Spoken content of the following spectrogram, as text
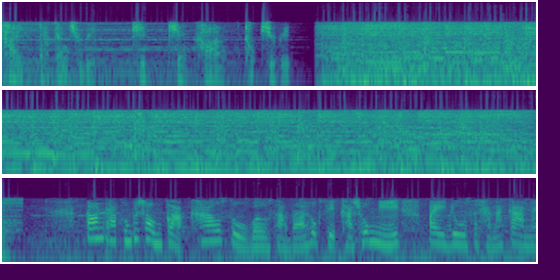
ไทยประกันชีวิตคิดเคียงข้างทุกชีวิต คุณผู้ชมกลับเข้าสู่เวอร์360 ค่ะ ช่วงนี้ไปดูสถานการณ์ใน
